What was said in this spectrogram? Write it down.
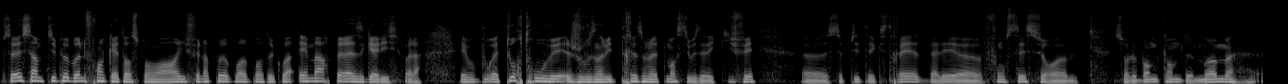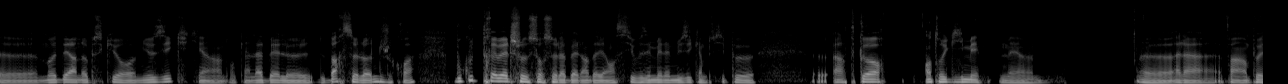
Vous savez c'est un petit peu bonne franquette en ce moment hein. il fait n'importe quoi Emar Perez Gali voilà. Et vous pourrez tout retrouver. Je vous invite très honnêtement si vous avez kiffé euh, ce petit extrait d'aller foncer sur, sur le bandcamp de MOM, Modern Obscure Music, qui est un, donc un label de Barcelone, je crois. Beaucoup de très belles choses sur ce label, hein, d'ailleurs, si vous aimez la musique un petit peu hardcore, entre guillemets, mais euh, euh, à la, enfin un peu,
